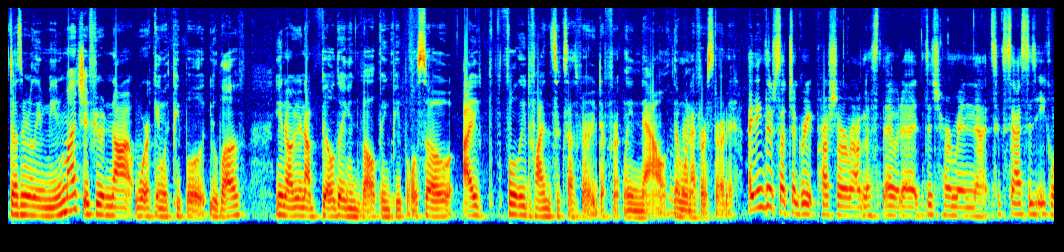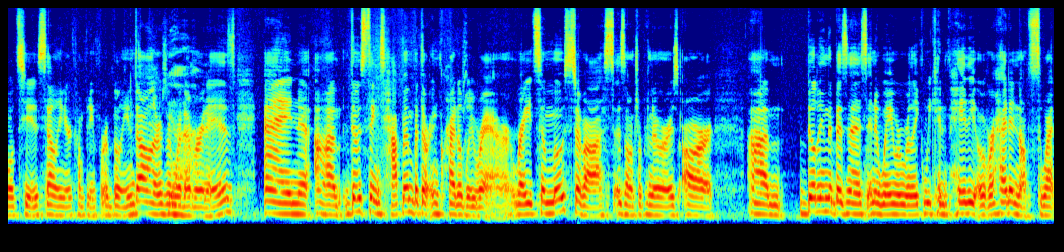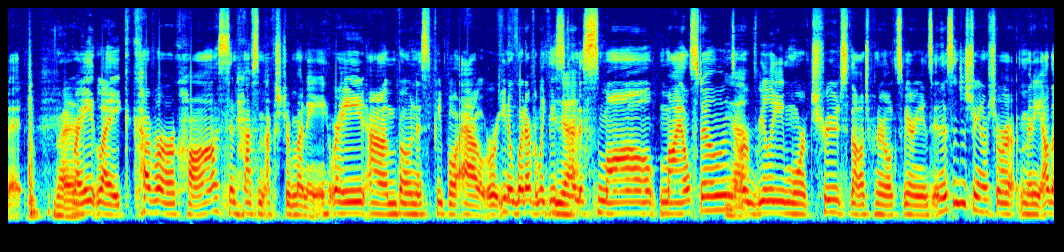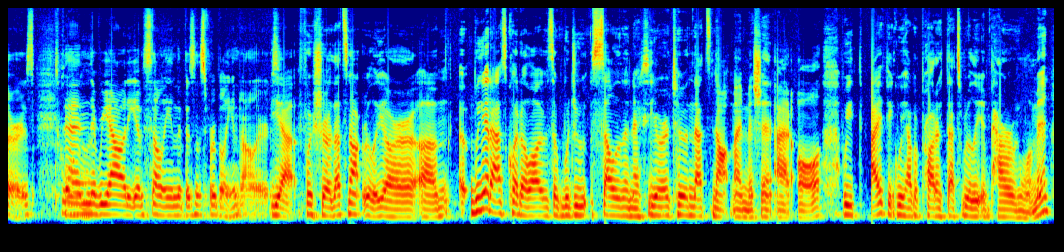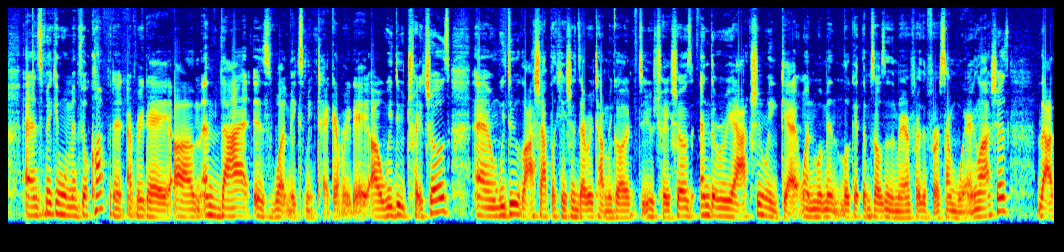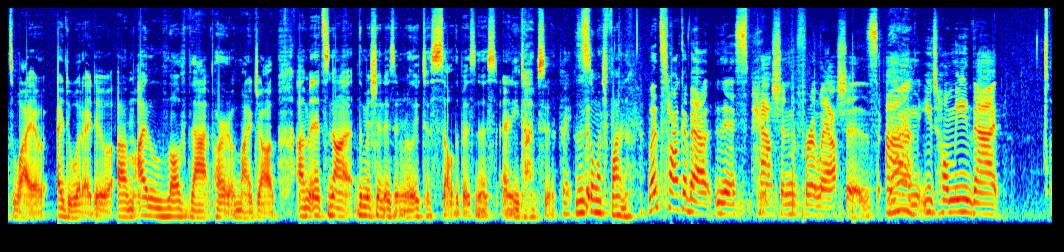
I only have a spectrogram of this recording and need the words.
doesn't really mean much if you're not working with people you love. You know, you're not building and developing people. So I fully define success very differently now than when I first started. I think there's such a great pressure around us, though, to determine that success is equal to selling your company for a billion dollars or Yeah. whatever it is. And um, those things happen, but they're incredibly rare, right? So most of us as entrepreneurs are um, building the business in a way where we're like, we can pay the overhead and not sweat it, Right. Like cover our costs and have some extra money, right? Um, bonus people out or, you know, whatever, like these Yeah. kind of small milestones Yeah. are really more true to the entrepreneurial experience in this industry and I'm sure many others than the reality of selling the business for a billion dollars. Yeah, for sure. That's not really our. Um, we get asked quite a lot. It's like, would you sell in the next year or two? And that's not my mission at all. We, I think we have a product that's really empowering women and it's making women feel confident every day. Um, and that is what makes me tick every day. Uh, we do trade shows and we do lash applications every time we go to do trade shows. And the reaction we get when women look at themselves in the mirror for the first time wearing lashes, that's why I, do what I do. Um, I love that part of my job. Um, and it's not, the mission isn't really to sell the business anytime soon. Right. This is so much fun. Let's talk about this passion for lashes. Um, you told me that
